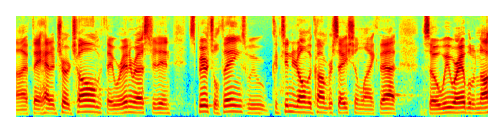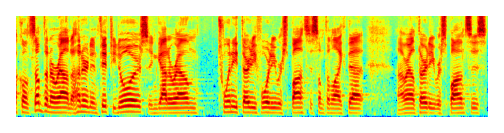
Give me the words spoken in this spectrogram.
Uh, if they had a church home, if they were interested in spiritual things, we continued on the conversation like that. So we were able to knock on something around 150 doors and got around 20, 30, 40 responses, something like that, uh, around 30 responses.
